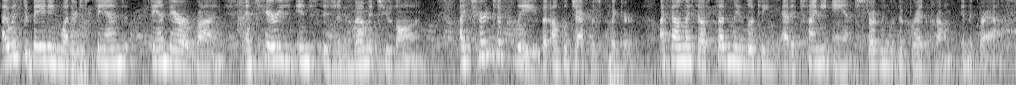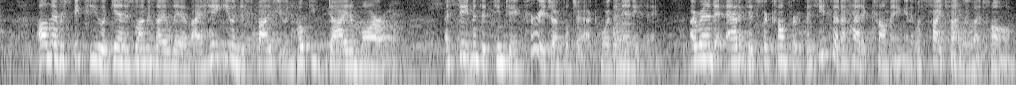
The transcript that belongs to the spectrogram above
I was debating whether to stand, stand there or run, and tarried in indecision a moment too long. I turned to flee, but Uncle Jack was quicker. I found myself suddenly looking at a tiny ant struggling with a breadcrumb in the grass. I'll never speak to you again as long as I live. I hate you and despise you and hope you die tomorrow. A statement that seemed to encourage Uncle Jack more than anything. I ran to Atticus for comfort, but he said I had it coming and it was high time we went home.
